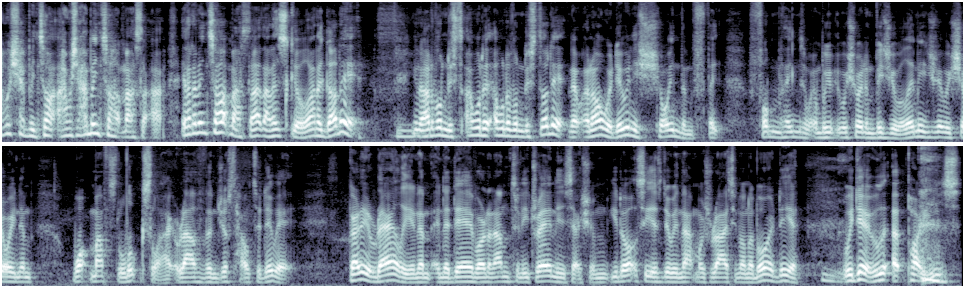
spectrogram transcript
"I wish I'd been taught. I wish I'd been taught maths like that. If I'd have been taught maths like that at school, I'd have got it. You know, I'd have understood. I would. I would have understood it. And all we're doing is showing them th- fun things. And we, we're showing them visual imagery. We're showing them what maths looks like, rather than just how to do it. Very rarely in a, in a Dave or an Anthony training session, you don't see us doing that much writing on a board, do you? We do at points,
